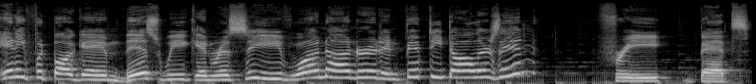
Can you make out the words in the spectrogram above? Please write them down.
any football game this week and receive $150 in free bets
